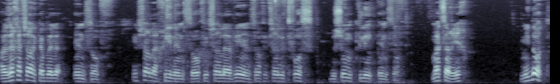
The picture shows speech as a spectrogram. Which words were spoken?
אז איך אפשר לקבל אינסוף? אי אפשר להכיל אינסוף, אי אפשר להבין אינסוף, אי אפשר לתפוס בשום כלי אינסוף. מה צריך? מידות.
